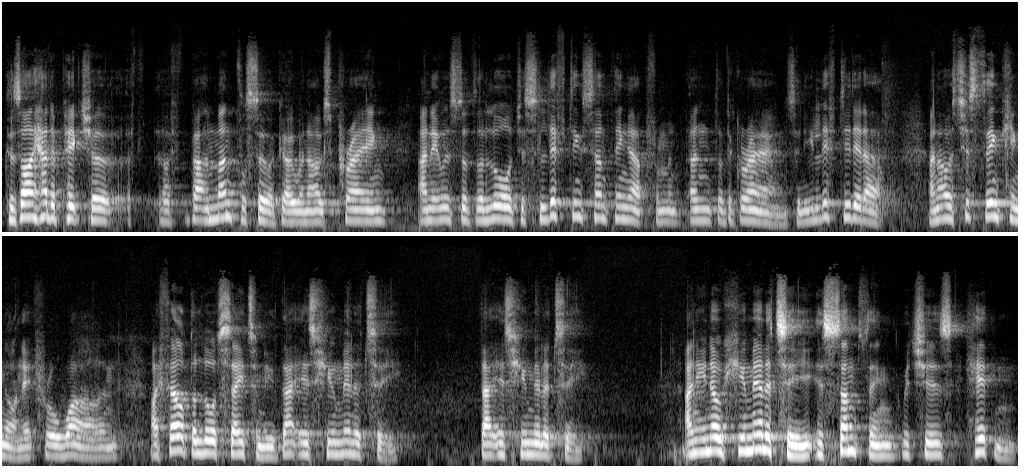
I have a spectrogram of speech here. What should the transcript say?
Because I had a picture about a month or so ago when I was praying, and it was of the Lord just lifting something up from under the ground, and He lifted it up. And I was just thinking on it for a while, and I felt the Lord say to me, That is humility. That is humility. And you know, humility is something which is hidden.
